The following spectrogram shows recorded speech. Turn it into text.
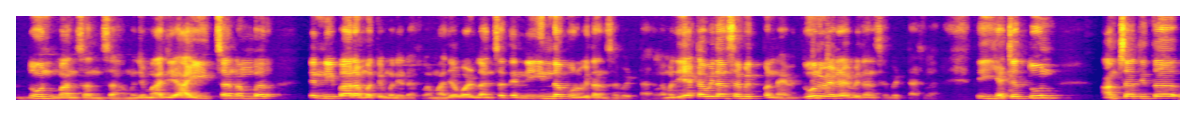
दोन माणसांचा म्हणजे माझी आईचा नंबर त्यांनी बारामतीमध्ये टाकला माझ्या वडिलांचा त्यांनी इंदापूर विधानसभेत टाकला म्हणजे एका विधानसभेत पण नाही दोन वेगळ्या विधानसभेत टाकला. ह्याच्यातून आमचा तिथं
